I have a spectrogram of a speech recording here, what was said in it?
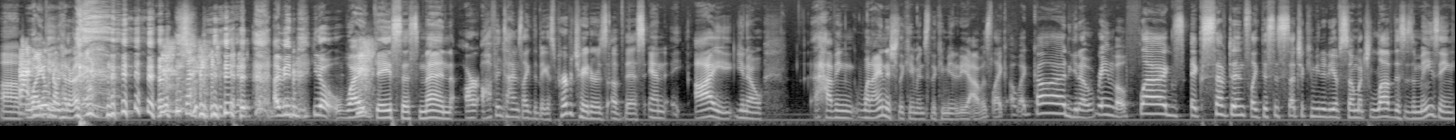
Um, ah, white gay hetero. I mean, you know, white gay cis men are oftentimes like the biggest perpetrators of this, and I, you know. having when I initially came into the community, I was like, oh my God, you know, rainbow flags, acceptance. Like, this is such a community of so much love. This is amazing.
